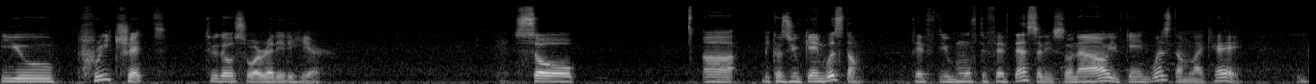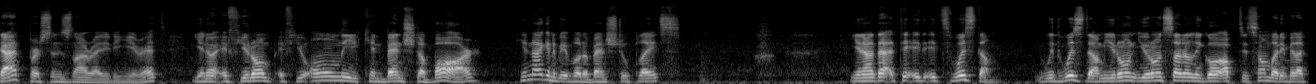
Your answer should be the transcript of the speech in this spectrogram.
you preach it to those who are ready to hear so uh, because you've gained wisdom. Fifth you've moved to fifth density. So now you've gained wisdom. Like hey that person's not ready to hear it. You know if you don't if you only can bench the bar you're not going to be able to bench two plates. You know that it, it's wisdom. With wisdom you don't you don't suddenly go up to somebody and be like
